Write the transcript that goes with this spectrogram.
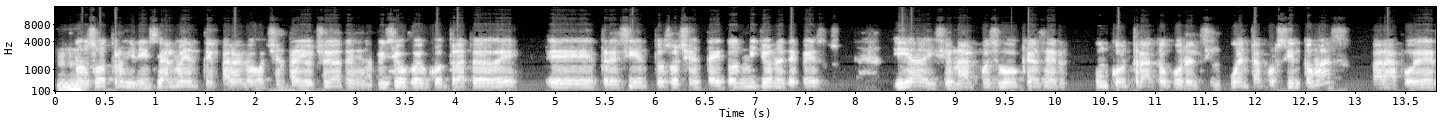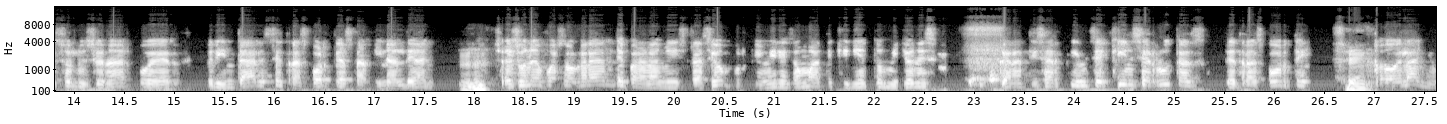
Nosotros inicialmente para los 88 días de servicio fue un contrato de eh, 382 millones de pesos y adicional pues hubo que hacer un contrato por el 50% más para poder solucionar, poder brindar ese transporte hasta final de año. Es un esfuerzo grande para la administración porque, mire, son más de 500 millones garantizar 15, 15 rutas de transporte todo el año.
